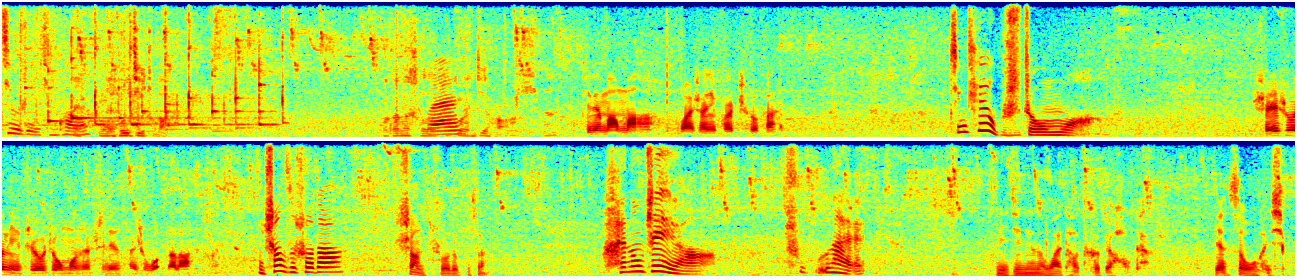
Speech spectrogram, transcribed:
记住这个情况啊。我会记住的。我刚才说的做点记好啊。今天忙不忙？晚上一块吃个饭。今天又不是周末。谁说你只有周末的时间才是我的了？你上次说的。上次说的不算。还能这样？无赖！你今天的外套特别好看，颜色我很喜欢。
